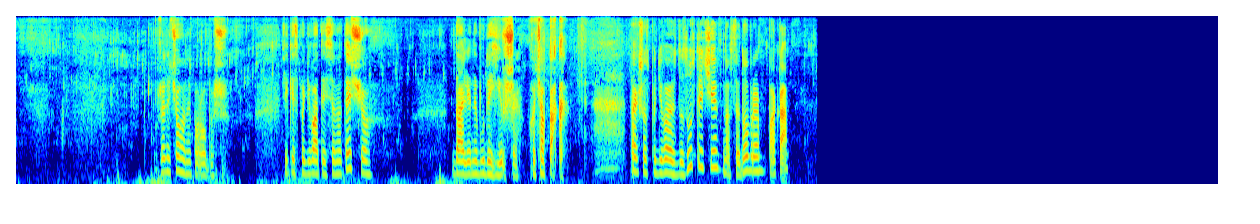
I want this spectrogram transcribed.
Вже нічого не поробиш. Тільки сподіватися на те, що далі не буде гірше. Хоча б так. Так що сподіваюсь до зустрічі. На все добре. Пока.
